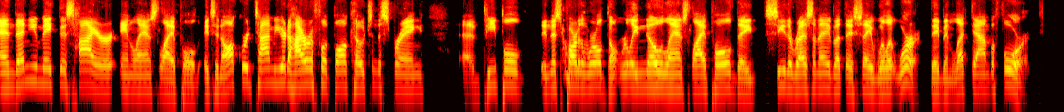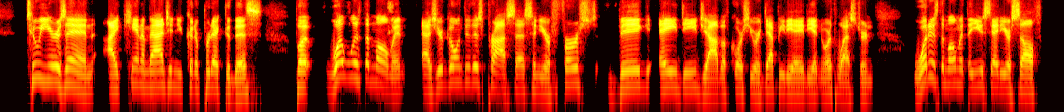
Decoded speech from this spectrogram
And then you make this hire in Lance Leipold. It's an awkward time of year to hire a football coach in the spring. Uh, people in this part of the world don't really know Lance Leipold. They see the resume, but they say, will it work? They've been let down before. Two years in, I can't imagine you could have predicted this. But what was the moment as you're going through this process and your first big AD job? Of course, you were deputy AD at Northwestern. What is the moment that you say to yourself,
